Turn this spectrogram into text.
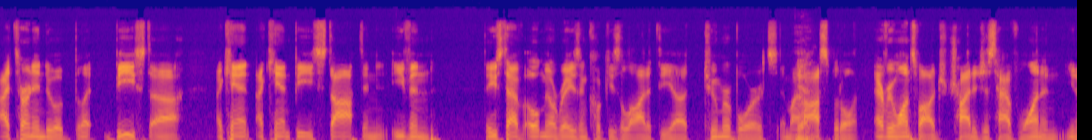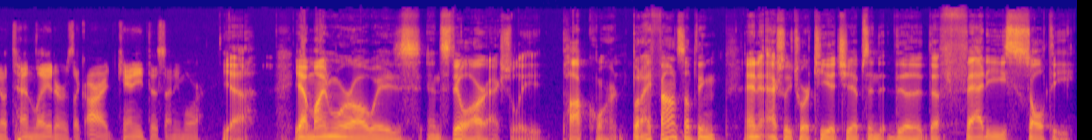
I turn into a beast. Uh, I can't I can't be stopped, and even they used to have oatmeal raisin cookies a lot at the uh, tumor boards in my Yeah. hospital. Every once in a while, I'd try to just have one, and you know, ten later, it's like, all right, can't eat this anymore. Yeah. Yeah, mine were always and still are actually popcorn. But I found something and actually tortilla chips and the the fatty salty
